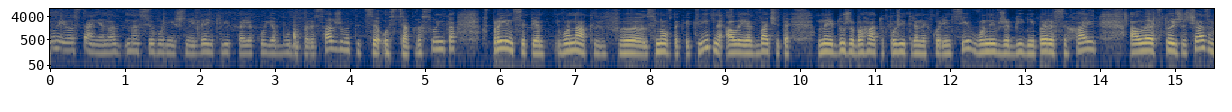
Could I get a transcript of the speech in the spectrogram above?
Ну і остання на, на сьогоднішній день квітка, яку я буду пересаджувати, це ось ця красунька. В принципі, вона знов таки квітне, але як бачите, в неї дуже багато повітряних корінців, вони вже бідні пересихають, але в той же час в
